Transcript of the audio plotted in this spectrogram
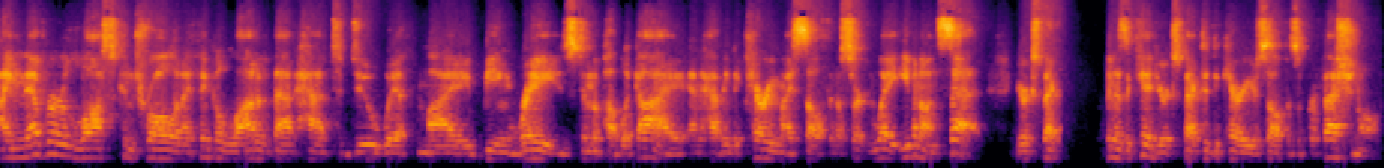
I never lost control. And I think a lot of that had to do with my being raised in the public eye and having to carry myself in a certain way, even on set. You're expected, even as a kid, you're expected to carry yourself as a professional.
